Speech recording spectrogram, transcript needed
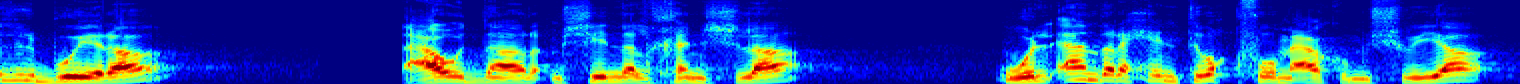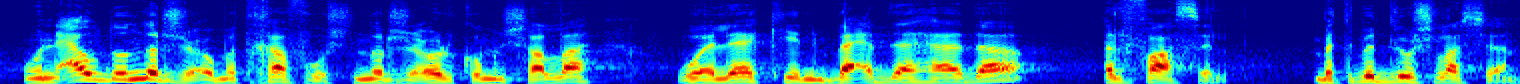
للبويرة عاودنا مشينا للخنشلة والآن رايحين نتوقفوا معكم شوية ونعاودوا نرجعوا ما تخافوش نرجعوا لكم إن شاء الله ولكن بعد هذا الفاصل. ما تبدلوش لاشان.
